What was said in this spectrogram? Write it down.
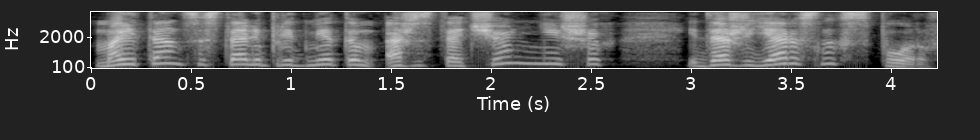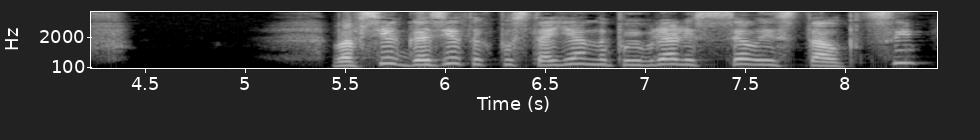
Мои танцы стали предметом ожесточеннейших и даже яростных споров. Во всех газетах постоянно появлялись целые столбцы —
